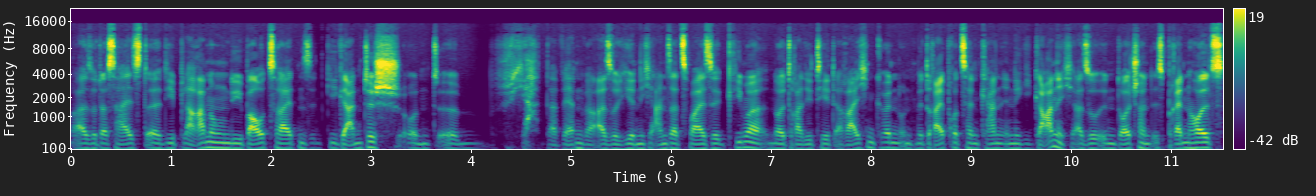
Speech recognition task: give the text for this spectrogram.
Also das heißt, äh, die Planungen, die Bauzeiten sind gigantisch und äh, ja, da werden wir also hier nicht ansatzweise Klimaneutralität erreichen können und mit drei Prozent Kernenergie gar nicht. Also in Deutschland ist Brennholz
